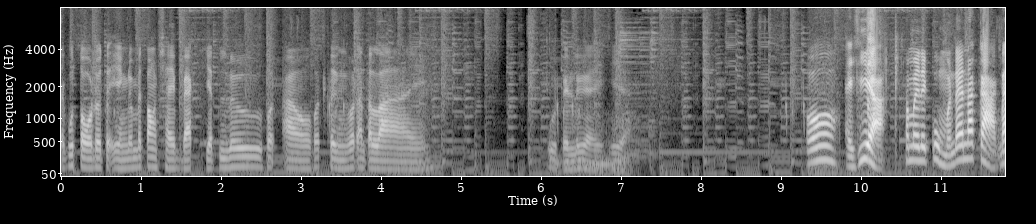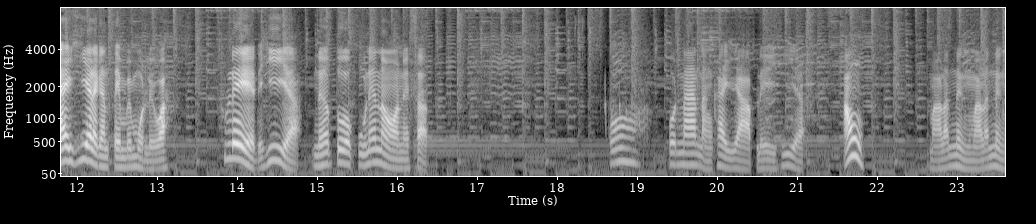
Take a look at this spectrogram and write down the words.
แต่กูโตโดยตัวเองโดยไม่ต้องใช้แบ็คเย็ดลือโคตรเอาโคตรตึงโคตรอันตราย พูดไปเรื่อยเฮียโอ้ไอเฮียทำไมในกลุ่มมันได้หน้ากากได้เฮียอะไรกันเต็มไปหมดเลยวะทุเรศไอเฮียเนิร์ฟตัวกูแน่นอนไอสัตว์โอ้โคตรหน้าหนังไข่หยาบเลยเฮียเอ้ามาละหนึ่งมาละหนึ่ง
